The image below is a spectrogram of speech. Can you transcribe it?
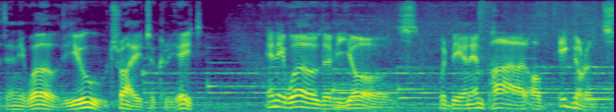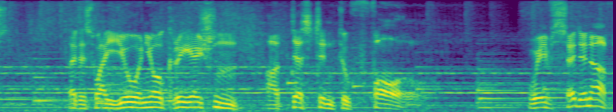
that any world you try to create, any world of yours, would be an empire of ignorance. That is why you and your creation are destined to fall. We've said enough.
